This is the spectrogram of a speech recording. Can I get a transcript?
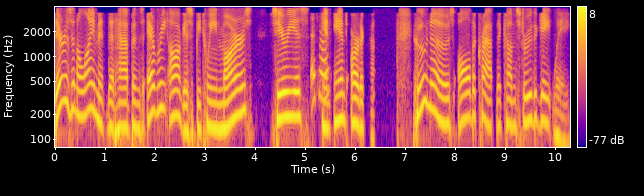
there is an alignment that happens every August between Mars, Sirius, right. and Antarctica. Who knows all the crap that comes through the gateway?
